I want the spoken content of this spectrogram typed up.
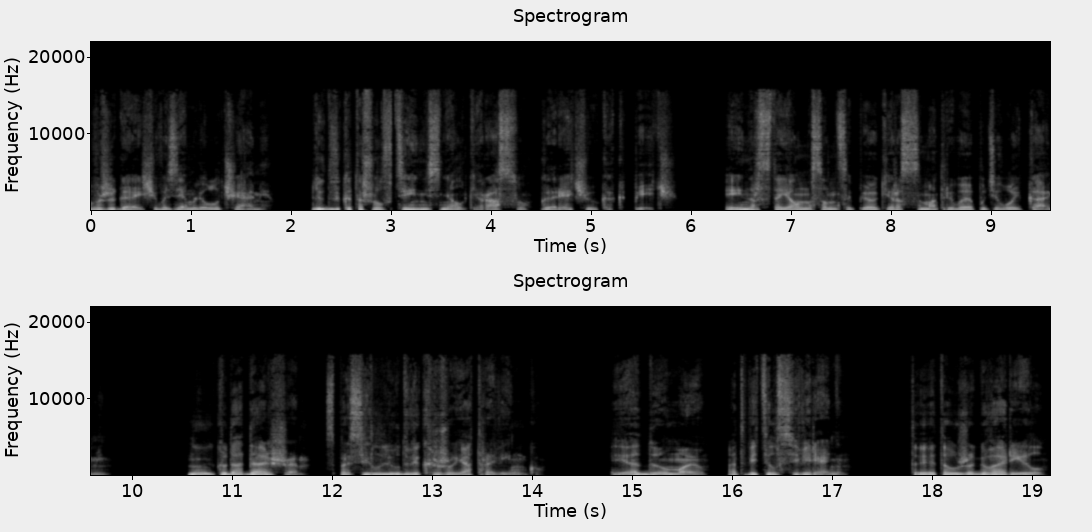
выжигающего землю лучами. Людвиг отошел в тень и снял керасу, горячую, как печь. Эйнер стоял на солнцепеке, рассматривая путевой камень. «Ну и куда дальше?» — спросил Людвиг, жуя травинку. «Я думаю», — ответил северянин. «Ты это уже говорил».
